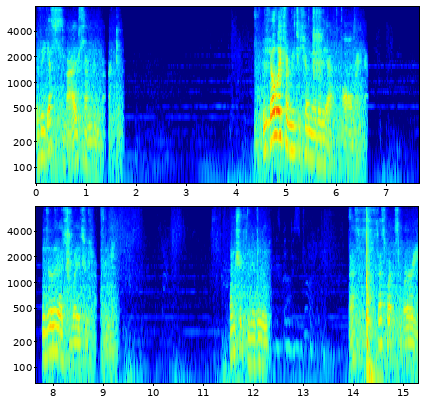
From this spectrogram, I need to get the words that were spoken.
If he gets sniped, I'm gonna. There's no way for me to kill Nidalee at all right now. Nidalee is way too strong for me. One trick Nidalee. That's that's what's worrying.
